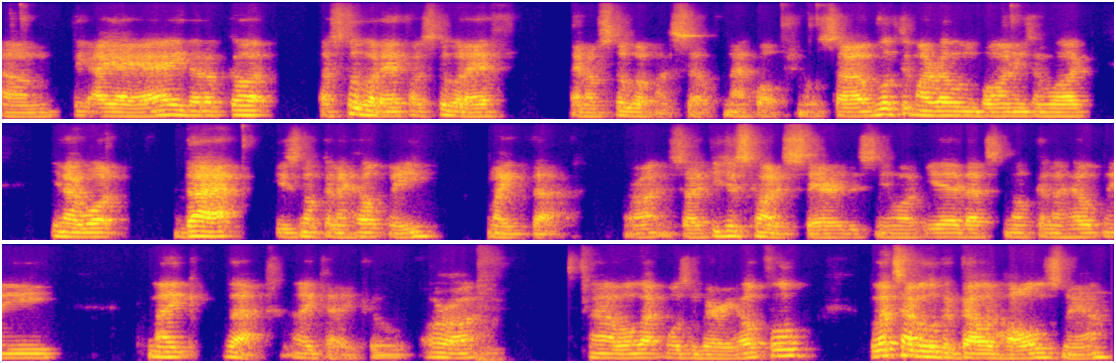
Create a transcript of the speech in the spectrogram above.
Um, the AAA that I've got, I've still got F, I've still got F, and I've still got myself map optional. So I've looked at my relevant bindings and like, you know what, that is not going to help me make that. All right. So if you just kind of stare at this and you're like, yeah, that's not going to help me make that. Okay, cool. All right. Uh, well, that wasn't very helpful. But Let's have a look at valid holes now.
